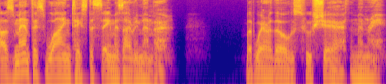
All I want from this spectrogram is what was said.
Osmanthus wine tastes the same as I remember. But where are those who share the memory?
